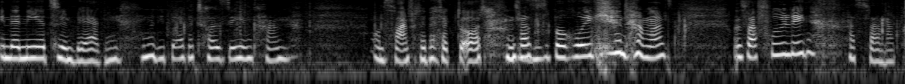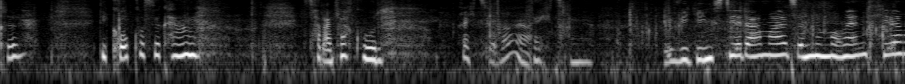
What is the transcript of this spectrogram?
in der Nähe zu den Bergen, wo man die Berge toll sehen kann. Und es war einfach der perfekte Ort. Und es war super ruhig hier damals. Und es war Frühling, das war im April. Die Krokusse kamen. Es tat einfach gut. Rechts, oder? Ja. Rechts ja. Wie ging es dir damals in dem Moment hier?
